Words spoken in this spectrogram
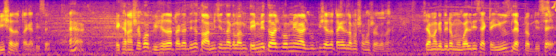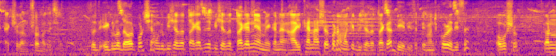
বিশ হাজার টাকা দিছে। হ্যাঁ এখানে আসার পর বিশ হাজার টাকা দিয়েছে তো আমি চিন্তা করলাম, আমি তেমনি তো আসব এমনি আসব, বিশ হাজার টাকা দিলে আমার সমস্যা কোথায়? সে আমাকে দুটো মোবাইল দিছে, একটা ইউজ ল্যাপটপ দিছে, একশো গ্রাম স্বর্ণ দিছে। তো এগুলো দেওয়ার পর সে আমাকে বিশ হাজার টাকা দিয়েছে বিশ হাজার টাকা নিয়ে আমি এখানে এখানে আসার পর আমাকে বিশ হাজার টাকা দিয়ে দিয়েছে পেমেন্ট করে দিছে, অবশ্য। কারণ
